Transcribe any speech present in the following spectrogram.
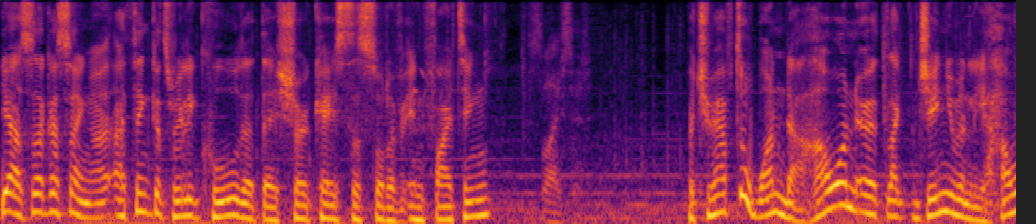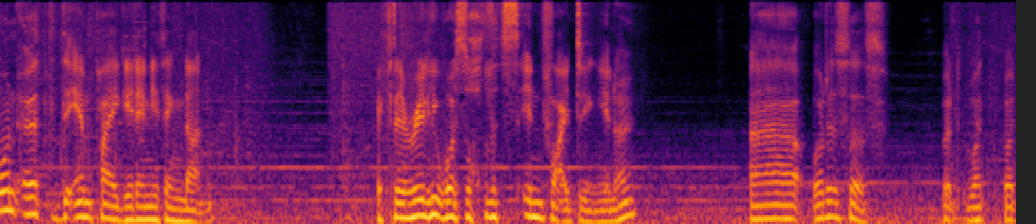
yeah, so like I was saying, I, I think it's really cool that they showcase this sort of infighting. Slice it. But you have to wonder, how on earth, like genuinely, how on earth did the Empire get anything done? If there really was all this infighting, you know? Uh, what is this? What, what, what,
